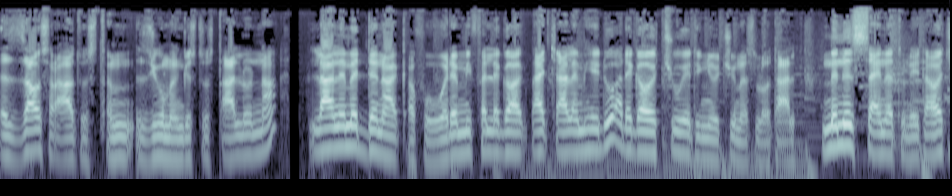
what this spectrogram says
እዛው ስርዓት ውስጥም እዚሁ መንግስት ውስጥ አሉና ላለመደናቀፉ ወደሚፈለገው አቅጣጫ ለመሄዱ አደጋዎቹ የትኞቹ ይመስሎታል? ምንስ አይነት ሁኔታዎች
